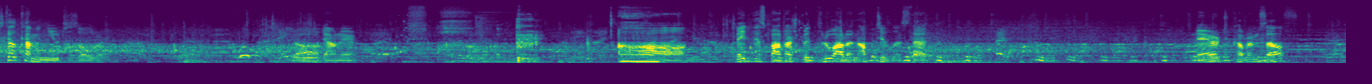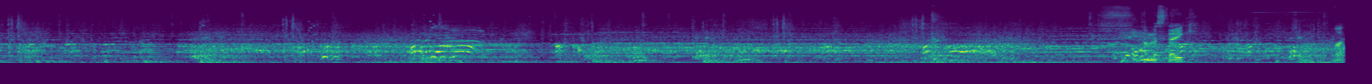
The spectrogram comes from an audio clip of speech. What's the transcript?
Still kind of new to Zoler. Ooh, down there. Oh, baited the spot dodge, but threw out an up tilt instead. Nair to cover himself. Mistake. What,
